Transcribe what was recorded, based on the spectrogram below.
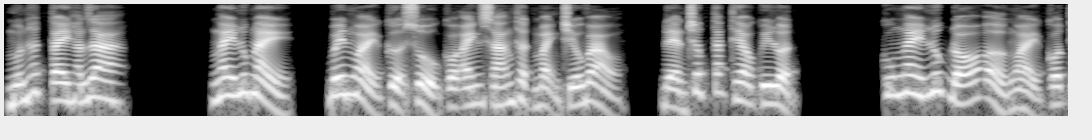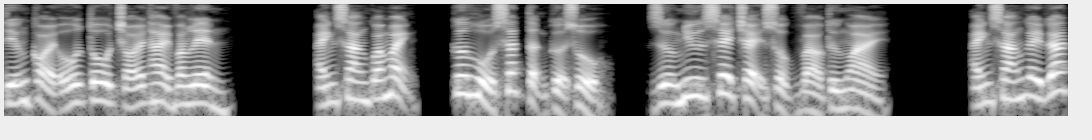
muốn hất tay hắn ra. Ngay lúc này, bên ngoài cửa sổ có ánh sáng thật mạnh chiếu vào, đèn chớp tắt theo quy luật. Cũng ngay lúc đó ở ngoài có tiếng còi ô tô chói tai vang lên. Ánh sáng quá mạnh, cơ hồ sát tận cửa sổ, dường như xe chạy sộc vào từ ngoài. Ánh sáng gay gắt,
